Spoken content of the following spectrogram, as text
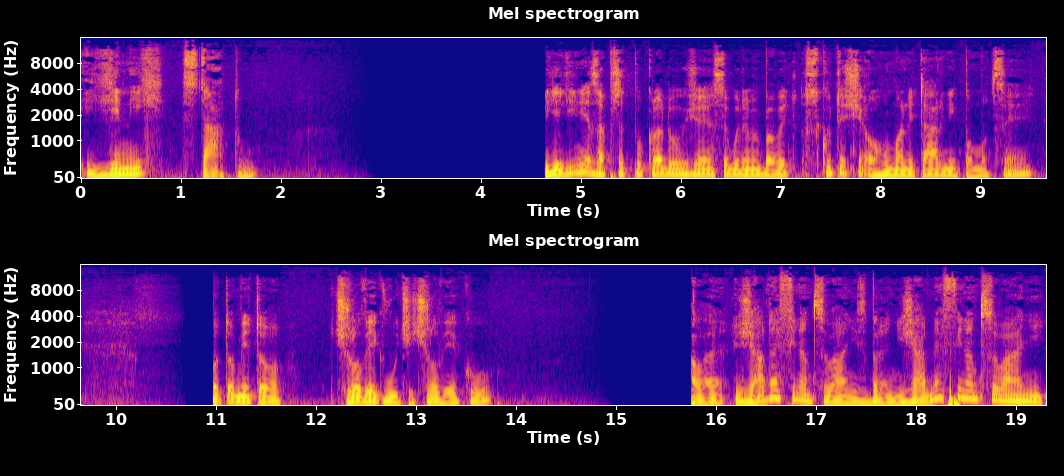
jiných států. Jedině za předpokladu, že se budeme bavit skutečně o humanitární pomoci, potom je to člověk vůči člověku, ale žádné financování zbraní, žádné financování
